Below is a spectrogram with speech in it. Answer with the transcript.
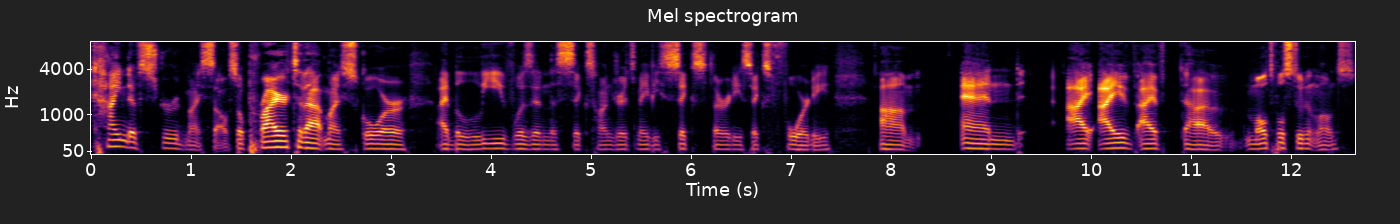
kind of screwed myself. So prior to that, my score, I believe, was in the 600s, maybe 630, 640. Um, and I, I've, I've uh, multiple student loans.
